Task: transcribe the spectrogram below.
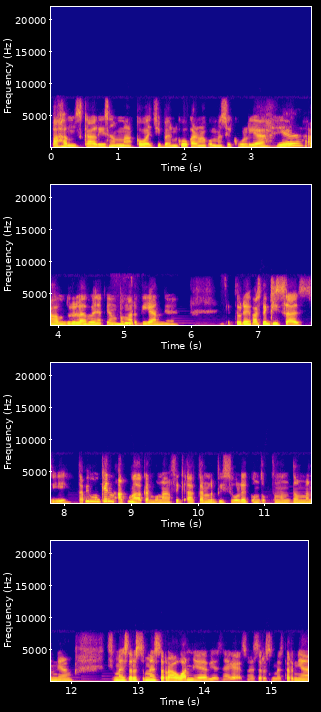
paham sekali sama kewajibanku karena aku masih kuliah. Ya alhamdulillah banyak yang hmm. pengertian ya. Itu deh pasti bisa sih. Tapi mungkin aku nggak akan munafik akan lebih sulit untuk teman-teman yang semester semester rawan ya biasanya kayak semester semesternya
